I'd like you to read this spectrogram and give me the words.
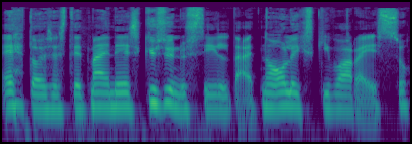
ehtoisesti, että mä en edes kysynyt siltä, että no oliks kiva reissu,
